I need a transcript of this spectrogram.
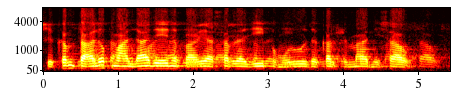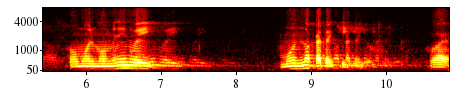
چې کم تعلق مع الله دی نو پاغي اثر راځي په مرور د کل حمار نساء هم المؤمنین وای مون نه قطع کیږي وای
